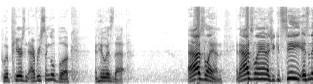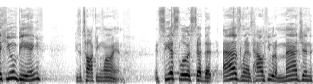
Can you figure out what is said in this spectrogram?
who appears in every single book, and who is that? Aslan. And Aslan, as you can see, isn't a human being, he's a talking lion. And C.S. Lewis said that Aslan is how he would imagine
